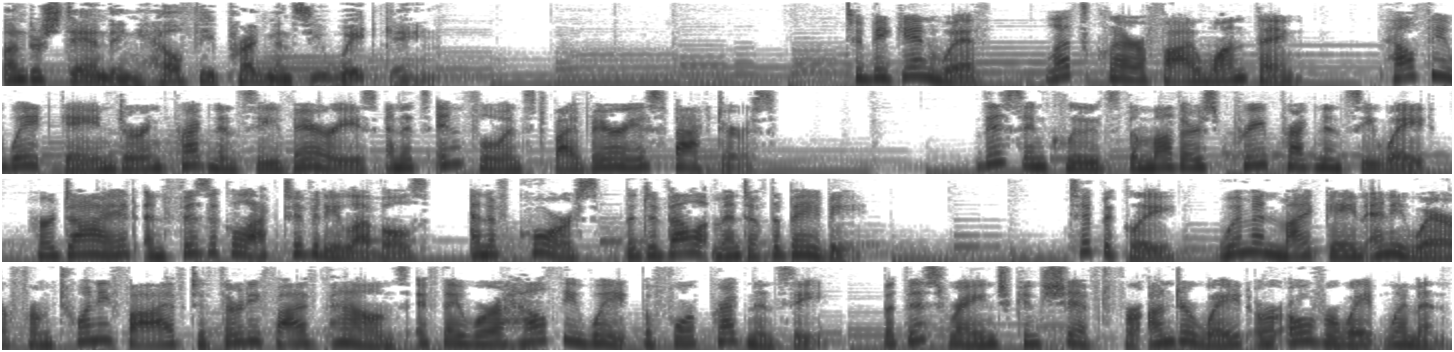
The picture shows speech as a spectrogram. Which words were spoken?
Understanding healthy pregnancy weight gain. To begin with, let's clarify one thing. Healthy weight gain during pregnancy varies and it's influenced by various factors. This includes the mother's pre-pregnancy weight, her diet and physical activity levels, and of course, the development of the baby. Typically, women might gain anywhere from 25 to 35 pounds if they were a healthy weight before pregnancy, but this range can shift for underweight or overweight women.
